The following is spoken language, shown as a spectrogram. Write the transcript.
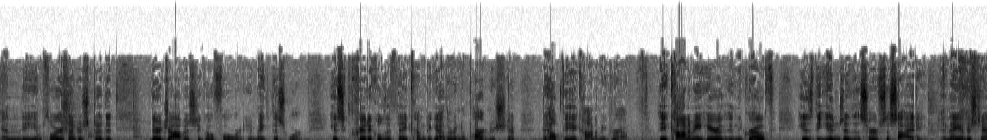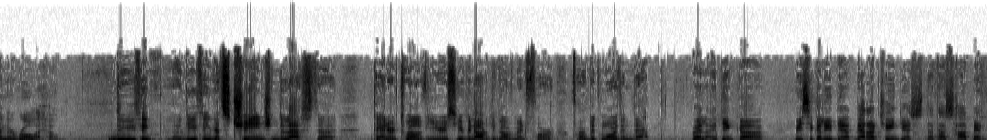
and the employers understood that their job is to go forward and make this work. It's critical that they come together in a partnership to help the economy grow. The economy here and the growth is the engine that serves society, and they understand their role, I hope. Do you think, do you think that's changed in the last uh, 10 or 12 years? You've been out of the government for, for a bit more than that. Well, I think uh, basically there, there are changes that has happened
